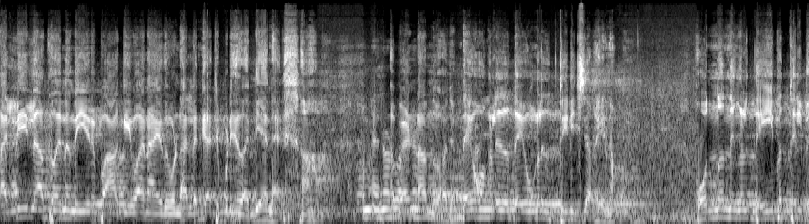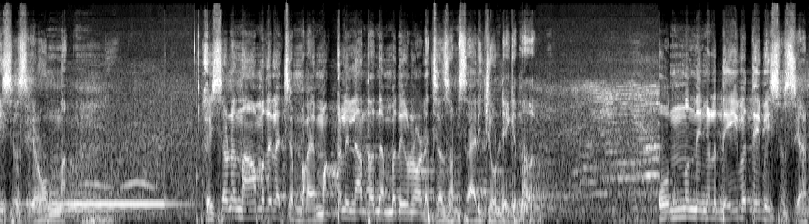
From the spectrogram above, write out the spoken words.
തല്ലിയില്ലാത്തതിന് നീ ഒരു ഭാഗ്യവാനായതുകൊണ്ട് അല്ലെങ്കിൽ അച്ഛൻ പിടിച്ച് തല്ലിയാനെ. ആ. വേണ്ടെന്ന് പറഞ്ഞു. ദൈവങ്ങൾ ഇത് തിരിച്ചറിയണം. ഒന്ന് നിങ്ങൾ ദൈവത്തിൽ വിശ്വസിക്കണം. ഒന്ന്. ഈശോയുടെ നാമത്തിൽ അച്ഛൻ പറയാം മക്കളില്ലാത്ത ദമ്പതികളോട് അച്ഛൻ സംസാരിച്ചുകൊണ്ടിരിക്കുന്നത്. ഒന്ന് നിങ്ങൾ ദൈവത്തെ വിശ്വസിക്കണം.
